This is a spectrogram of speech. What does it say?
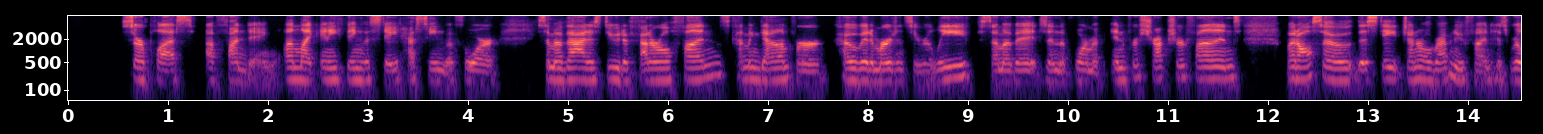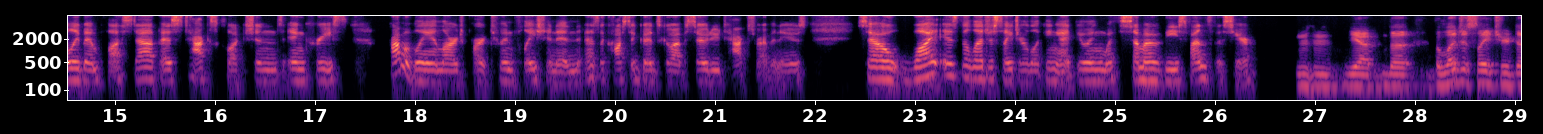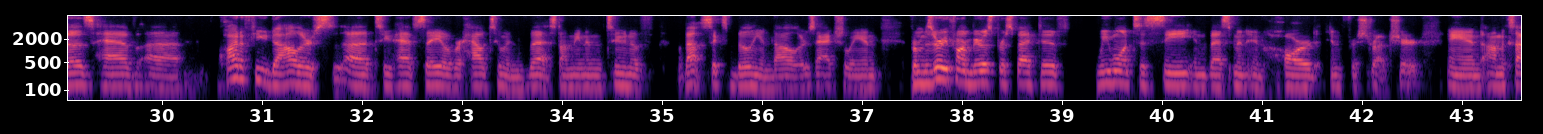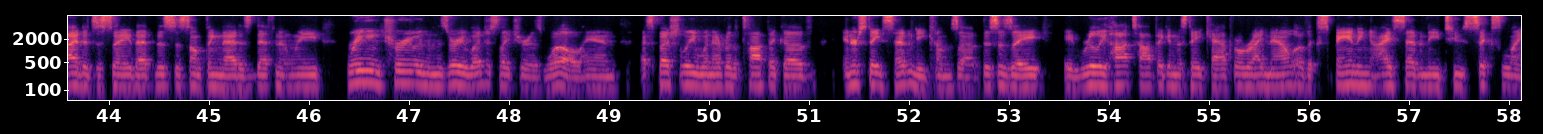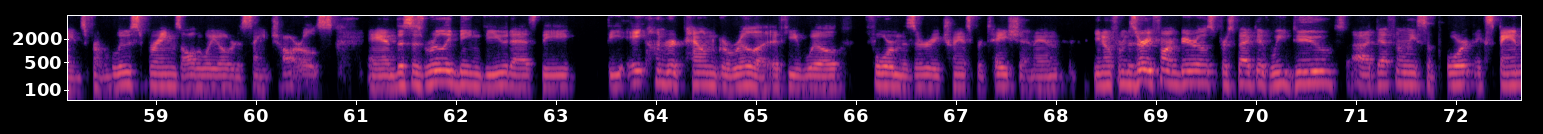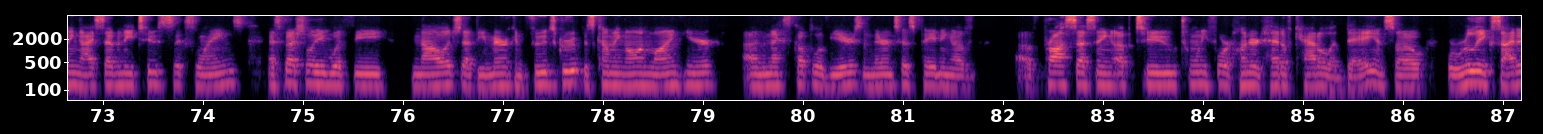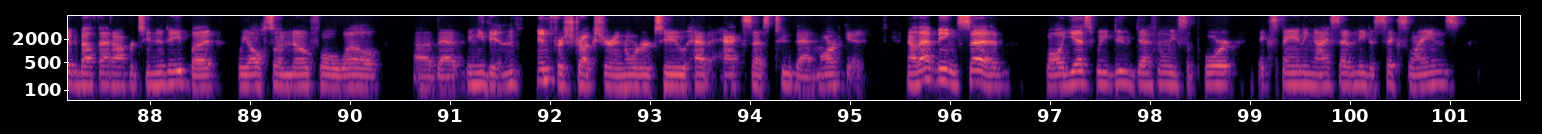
surplus of funding, unlike anything the state has seen before. Some of that is due to federal funds coming down for COVID emergency relief. Some of it is in the form of infrastructure funds, but also the state general revenue fund has really been plussed up as tax collections increase probably in large part to inflation. And as the cost of goods go up, so do tax revenues. So, what is the legislature looking at doing with some of these funds this year? Mm-hmm. Yeah, the the legislature does have uh, quite a few dollars uh, to have say over how to invest. I mean, in the tune of about $6 billion, actually. And from Missouri Farm Bureau's perspective, we want to see investment in hard infrastructure. And I'm excited to say that this is something that is definitely ringing true in the Missouri legislature as well. And especially whenever the topic of Interstate 70 comes up. This is a, a really hot topic in the state capitol right now of expanding I 70 to six lanes from Blue Springs all the way over to St. Charles. And this is really being viewed as the, the 800 pound gorilla, if you will, for Missouri transportation. And, you know, from Missouri Farm Bureau's perspective, we do uh, definitely support expanding I 70 to six lanes, especially with the knowledge that the American Foods Group is coming online here uh, in the next couple of years, and they're anticipating of of processing up to 2,400 head of cattle a day. And so we're really excited about that opportunity, but we also know full well uh, that we need the in- infrastructure in order to have access to that market. Now, that being said, while yes, we do definitely support expanding I 70 to six lanes,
